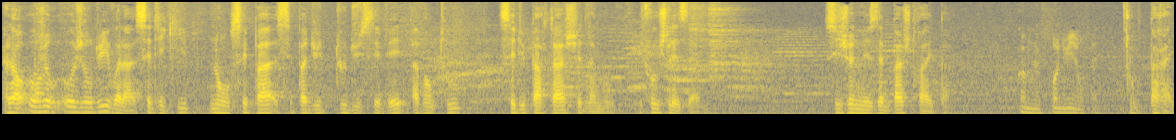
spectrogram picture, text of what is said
Alors aujourd'hui, voilà, cette équipe, non, c'est pas, c'est pas du tout du CV. Avant tout, c'est du partage, c'est de l'amour. Il faut que je les aime. Si je ne les aime pas, je travaille pas. Comme le produit, en fait. Pareil.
